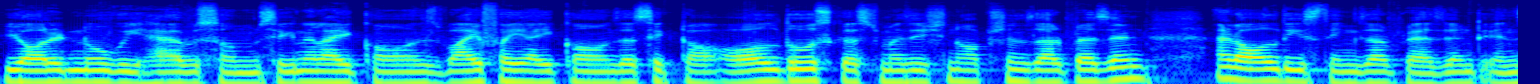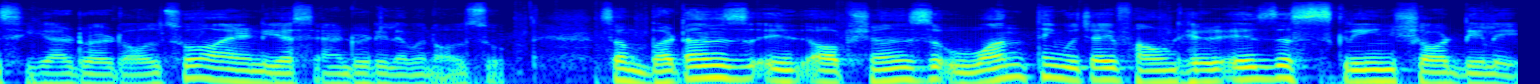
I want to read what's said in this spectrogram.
You already know we have some signal icons wi-fi icons etc all those customization options are present and all these things are present in crDroid also and yes android 11 also. Some buttons eh, options. One thing which i found here is the screenshot delay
